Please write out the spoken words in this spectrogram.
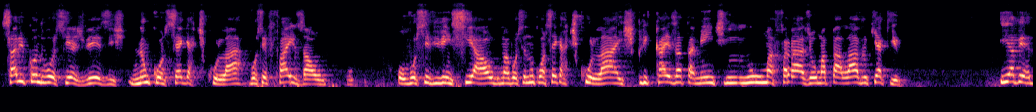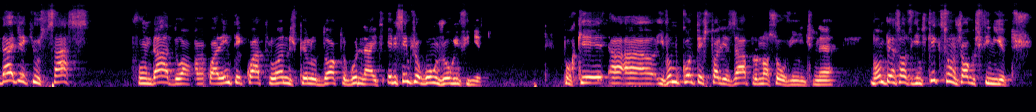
sabe quando você às vezes não consegue articular, você faz algo ou você vivencia algo, mas você não consegue articular, explicar exatamente em uma frase ou uma palavra o que é aquilo. E a verdade é que o SaaS fundado há 44 anos pelo Dr. Goodnight, ele sempre jogou um jogo infinito. Porque, a, a, e vamos contextualizar para o nosso ouvinte, né? Vamos pensar o seguinte: o que, que são jogos finitos?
